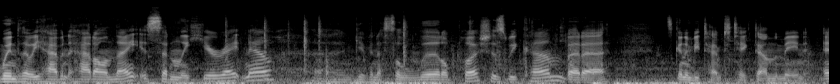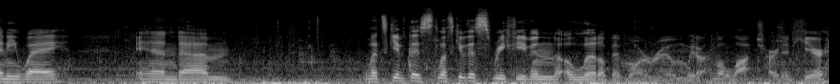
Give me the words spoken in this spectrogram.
Wind that we haven't had all night is suddenly here right now, uh, giving us a little push as we come, but uh, it's gonna be time to take down the main anyway. And um, let's give this let's give this reef even a little bit more room. We don't have a lot charted here.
